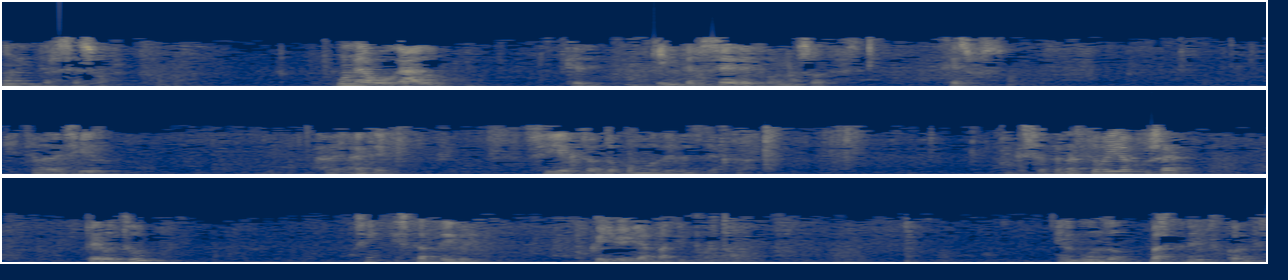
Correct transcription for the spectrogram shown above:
un intercesor, un abogado que, que intercede por nosotros, Jesús. Y te va a decir, adelante, sigue actuando como debes de actuar. Porque Satanás te va a ir a acusar, pero tú, sí, estás libre, porque yo ya pagué por todo. El mundo va a estar en tu contra,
